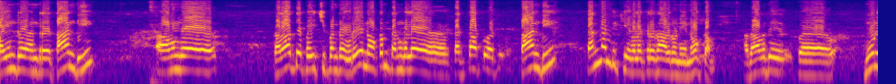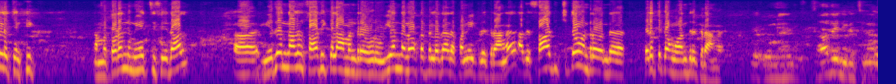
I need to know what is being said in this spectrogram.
பயின்றன்ற தாண்டி அவங்க கராத்தே பயிற்சி பண்ற ஒரே நோக்கம் தங்களை தற்காப்பு தாண்டி தன்னம்பிக்கையை வளர்க்குறது தான் அதனுடைய நோக்கம். அதாவது இப்போ மூணு லட்சம் கிக் நம்ம தொடர்ந்து முயற்சி செய்தால் எதுனாலும் சாதிக்கலாம் என்ற ஒரு உயர்ந்த நோக்கத்துல தான் அதை பண்ணிட்டு இருக்கிறாங்க. அது சாதிச்சிட்டோம்ன்ற அந்த இடத்துக்கு அவங்க வந்திருக்கிறாங்க. சாதனை நிகழ்ச்சிலாம்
